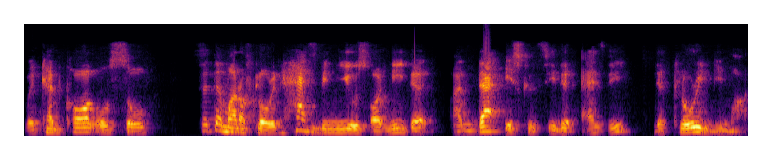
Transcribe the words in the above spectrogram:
we can call also certain amount of chlorine has been used or needed, and that is considered as the, the chlorine demand.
